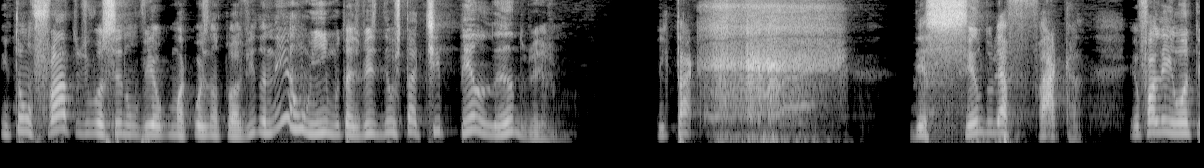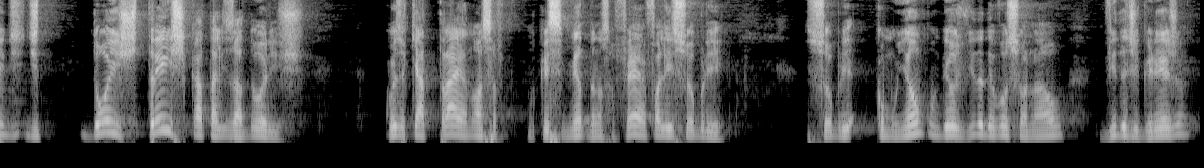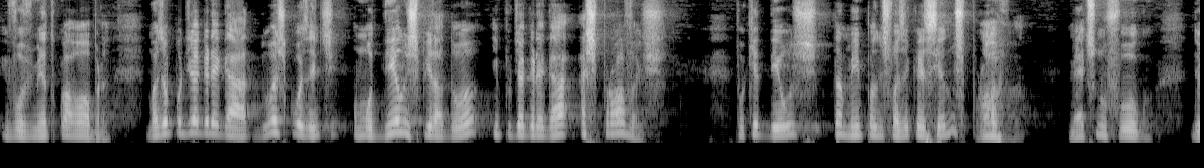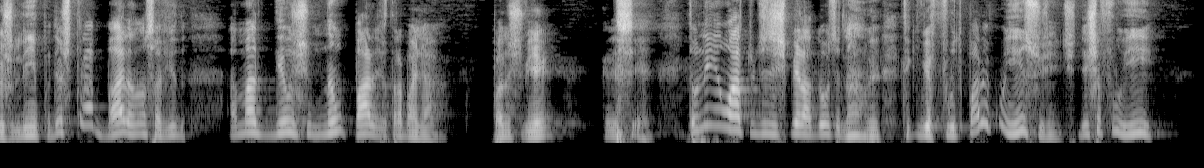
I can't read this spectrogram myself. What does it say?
Então, o fato de você não ver alguma coisa na tua vida nem é ruim. Muitas vezes Deus está te pelando mesmo. Ele está descendo-lhe a faca. Eu falei ontem de, de, dois, três catalisadores, coisa que atrai a nossa, o crescimento da nossa fé. Eu falei sobre, sobre comunhão com Deus, vida devocional, vida de igreja, envolvimento com a obra. Mas eu podia agregar duas coisas: a gente, o modelo inspirador e podia agregar as provas. Porque Deus também, para nos fazer crescer, nos prova, mete no fogo. Deus limpa, Deus trabalha na nossa vida. Mas Deus não para de trabalhar para nos ver crescer. Então nem é um ato desesperador, você, não, tem que ver fruto. Para com isso, gente. Deixa fluir.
